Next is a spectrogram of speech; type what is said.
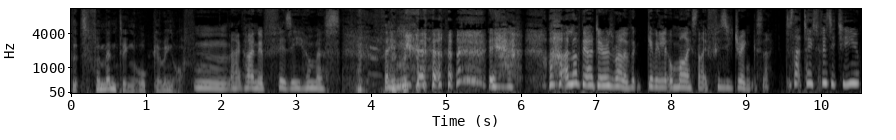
that's fermenting or going off. Mm, that kind of fizzy hummus thing. yeah. I love the idea as well of giving little mice like fizzy drinks. Does that taste fizzy to you?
